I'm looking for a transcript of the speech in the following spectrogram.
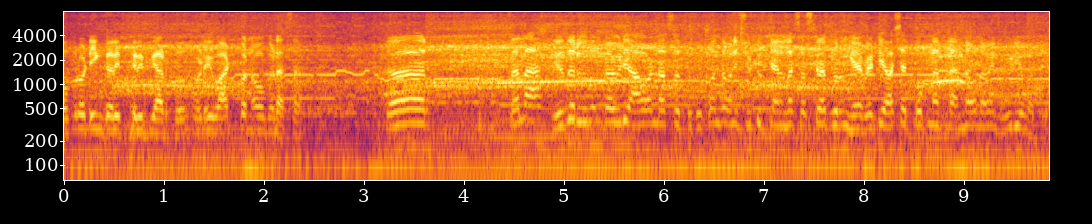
ऑफ रोडिंग करीत करीत गाडतो थोडी वाट पण अवघड असा. तर चला हे जर तुमचा व्हिडिओ आवडला असेल तर कोकण जाऊन यूट्यूब चॅनलला सबस्क्राईब करून घ्या. भेटी अशाच कोकणातल्या नवनवीन व्हिडिओमध्ये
